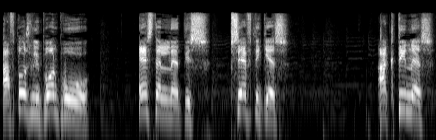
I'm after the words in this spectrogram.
Αυτός λοιπόν που έστελνε τις ψεύτικες ακτίνες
